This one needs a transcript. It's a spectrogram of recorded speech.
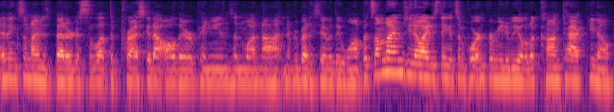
I think sometimes it's better just to let the press get out all their opinions and whatnot, and everybody say what they want. But sometimes, you know, I just think it's important for me to be able to contact, you know,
